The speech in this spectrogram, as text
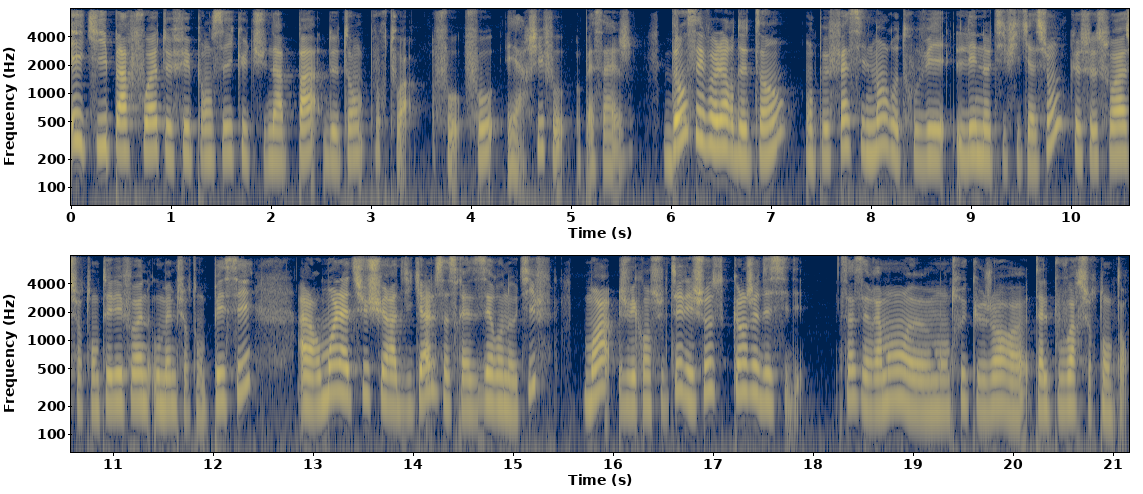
et qui parfois te fait penser que tu n'as pas de temps pour toi. Faux, faux et archi faux au passage. Dans ces voleurs de temps, on peut facilement retrouver les notifications, que ce soit sur ton téléphone ou même sur ton PC. Alors moi là-dessus je suis radicale, ça serait zéro notif. Moi, je vais consulter les choses quand j'ai décidé. Ça, c'est vraiment euh, mon truc, genre, euh, t'as le pouvoir sur ton temps.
